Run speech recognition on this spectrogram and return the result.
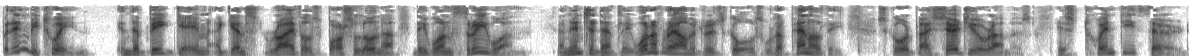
But in between, in the big game against rivals Barcelona, they won 3-1. And incidentally, one of Real Madrid's goals was a penalty scored by Sergio Ramos, his 23rd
